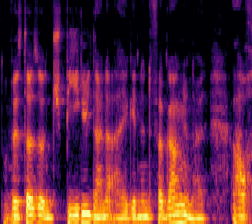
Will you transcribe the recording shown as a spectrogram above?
Du bist also ein Spiegel deiner eigenen Vergangenheit. Auch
